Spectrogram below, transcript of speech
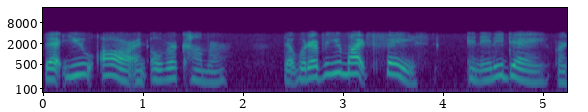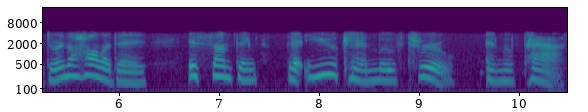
that you are an overcomer, that whatever you might face in any day or during the holiday is something that you can move through and move past.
